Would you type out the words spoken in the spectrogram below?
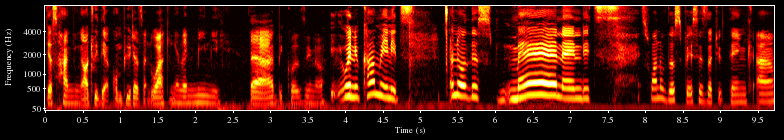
just hanging out with their computers and working and then mimi there because you know when you come in it's you know there's men and it's it's one of those spaces that you think uh,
